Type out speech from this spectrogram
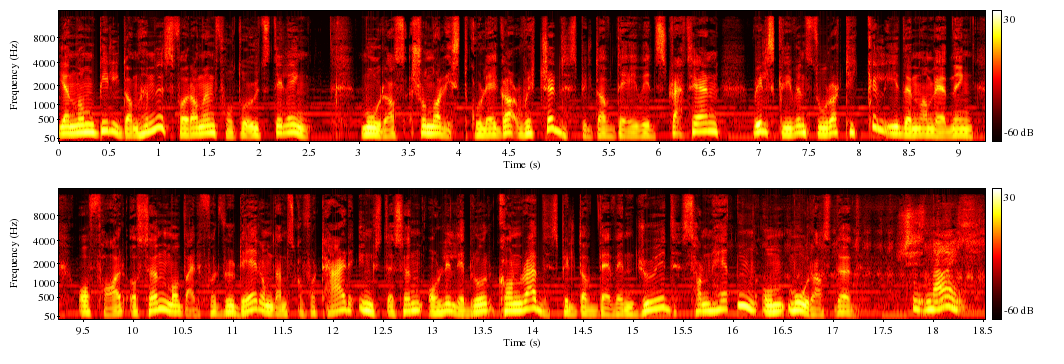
gjennom bildene hennes foran en fotoutstilling. Moras journalistkollega Richard, spilt av David Strathairn, vil skrive en stor artikkel i den anledning, og far og sønn må derfor vurdere om de skal fortelle yngstesønn og lillebror Conrad, spilt av Devin Druid, sannheten om moras død. She's nice.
